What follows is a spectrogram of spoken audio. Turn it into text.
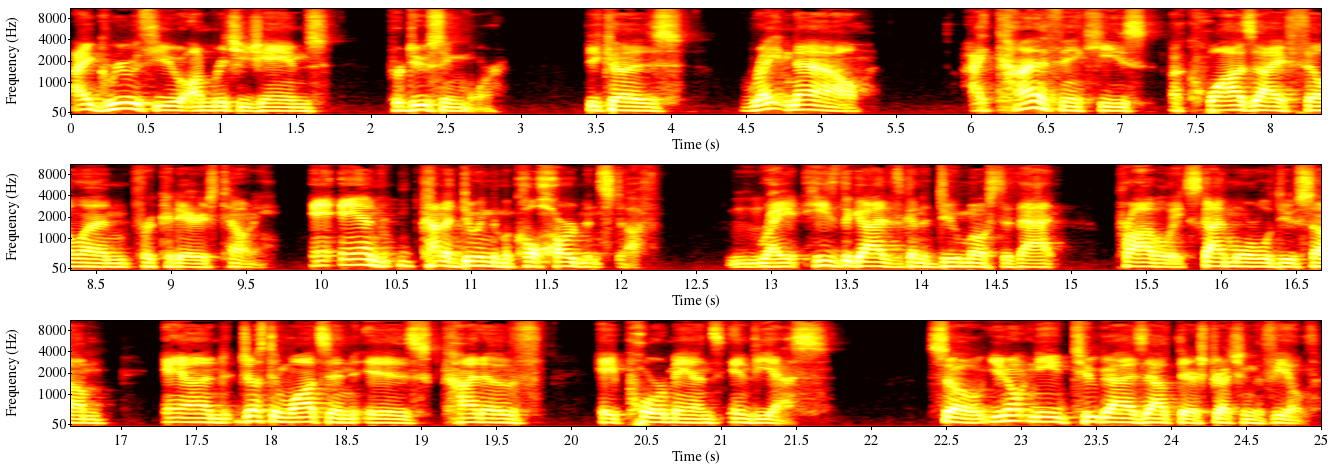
I agree with you on Richie James producing more because right now, I kind of think he's a quasi fill in for Kadarius Toney and, and, kind of doing the Mecole Hardman stuff, mm-hmm. right? He's the guy that's going to do most of that. Probably Skyy Moore will do some. And Justin Watson is kind of a poor man's MVS. So you don't need two guys out there stretching the field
